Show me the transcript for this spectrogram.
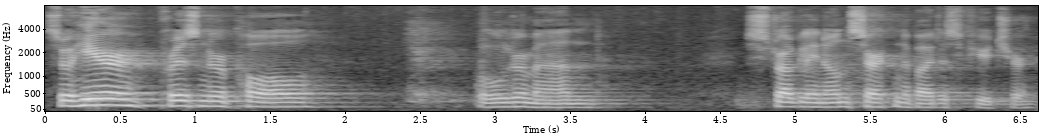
So here, prisoner Paul, older man, struggling, uncertain about his future,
